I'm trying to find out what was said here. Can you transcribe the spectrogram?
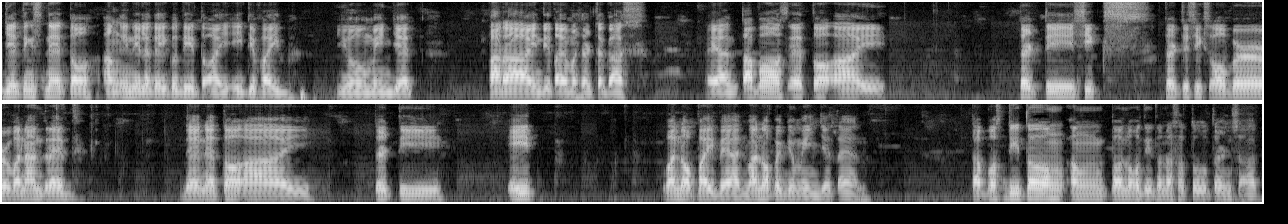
jettings neto, ang inilagay ko dito ay 85 yung main jet para hindi tayo ma-short sa gas. Ayan. Tapos ito ay 36 36 over 100. Then ito ay 38 105 ayan. 105 yung main jet ayan. Tapos dito ang ang tono ko dito nasa 2 turns at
